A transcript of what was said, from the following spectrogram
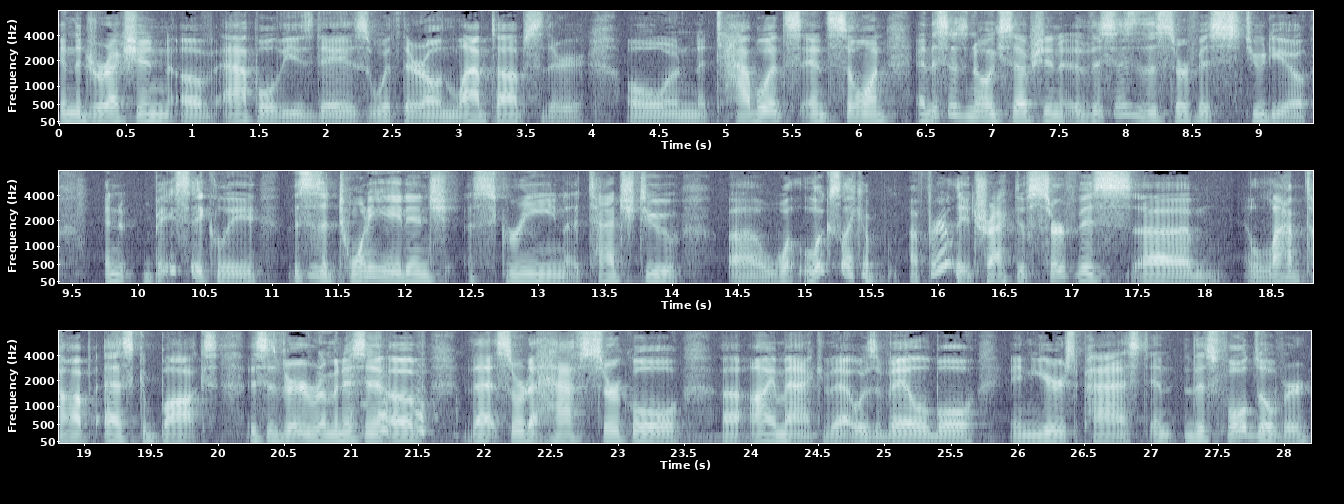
in the direction of Apple these days with their own laptops, their own tablets, and so on. And this is no exception. This is the Surface Studio. And basically, this is a 28 inch screen attached to uh, what looks like a, a fairly attractive Surface um, laptop esque box. This is very reminiscent of that sort of half circle uh, iMac that was available in years past. And this folds over.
